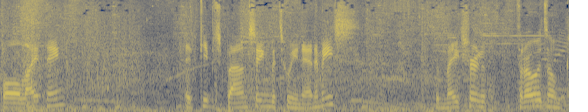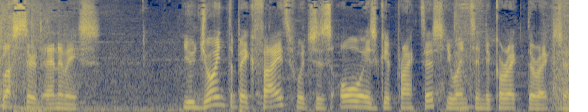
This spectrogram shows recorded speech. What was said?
ball lightning. It keeps bouncing between enemies. So make sure to throw it on clustered enemies. You joined the big fight, which is always good practice. You went in the correct direction.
